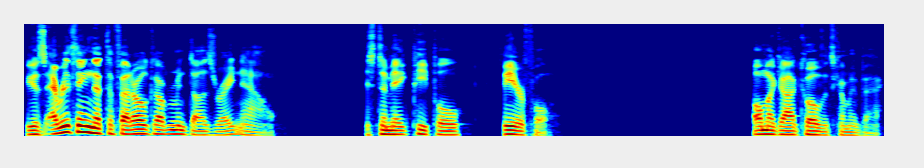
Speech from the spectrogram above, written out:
because everything that the federal government does right now is to make people fearful. Oh my God, COVID's coming back.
